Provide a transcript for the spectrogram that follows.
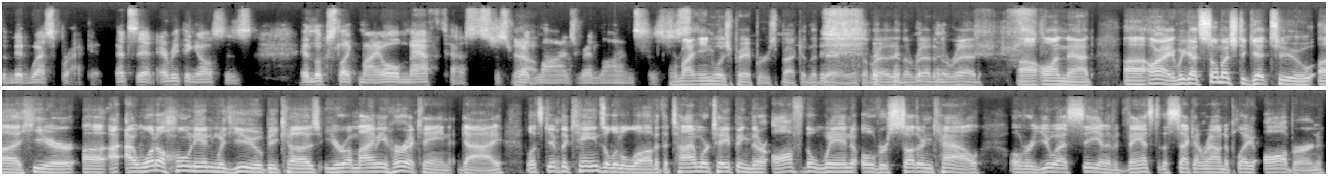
the Midwest bracket. That's it. Everything else is it looks like my old math tests, just yeah. red lines, red lines. Just... Or my English papers back in the day with the red and the red and the red uh, on that. Uh, all right, we got so much to get to uh, here. Uh, I, I want to hone in with you because you're a Miami Hurricane guy. Let's give the Canes a little love. At the time we're taping, they're off the win over Southern Cal over USC and have advanced to the second round to play Auburn.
